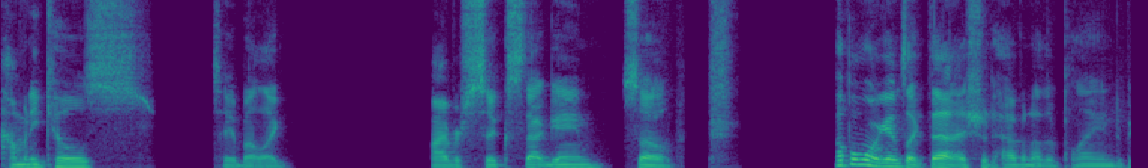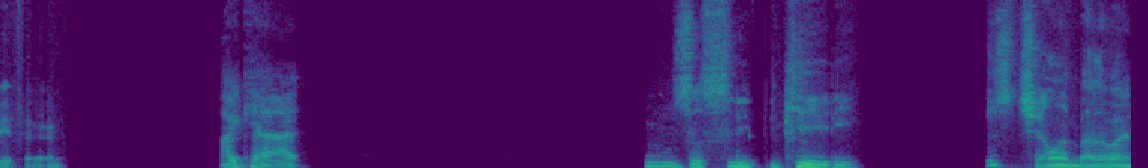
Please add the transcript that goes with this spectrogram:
how many kills? Say about like five or six that game. So a couple more games like that, I should have another plane. To be fair. Hi, cat. Who's a sleepy kitty? Just chilling, by the way.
